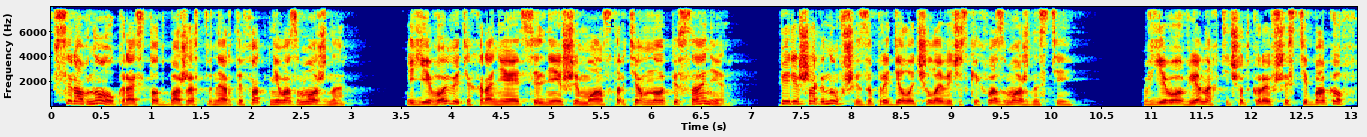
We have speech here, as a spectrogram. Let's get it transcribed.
все равно украсть тот божественный артефакт невозможно. Его ведь охраняет сильнейший монстр Темного Писания, перешагнувший за пределы человеческих возможностей. В его венах течет кровь шести богов.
